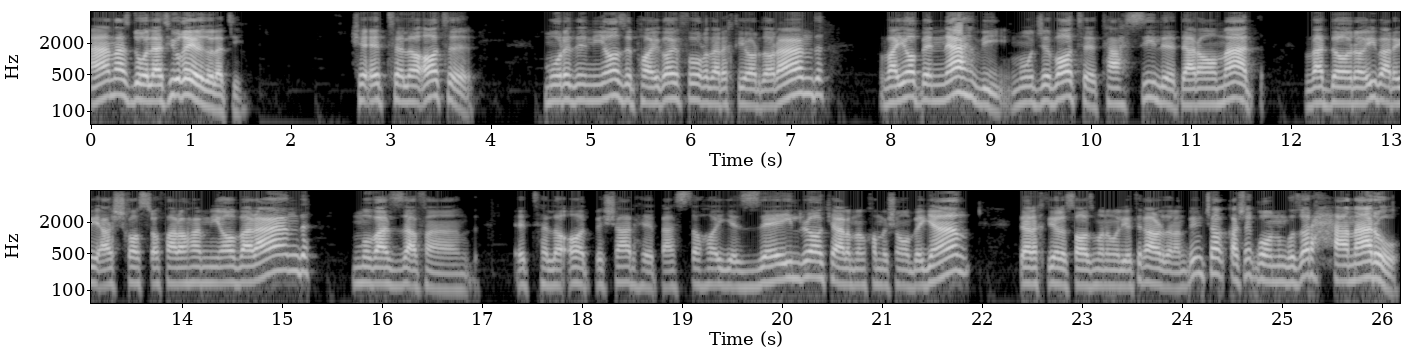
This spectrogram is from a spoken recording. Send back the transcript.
هم از دولتی و غیر دولتی. که اطلاعات مورد نیاز پایگاه فوق در اختیار دارند و یا به نحوی موجبات تحصیل درآمد و دارایی برای اشخاص را فراهم میآورند موظفند. اطلاعات به شرح بسته های زیل را که الان من می‌خوام به شما بگم در اختیار سازمان مالیاتی قرار دارند ببین چقدر قشنگ قانونگذار همه رو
